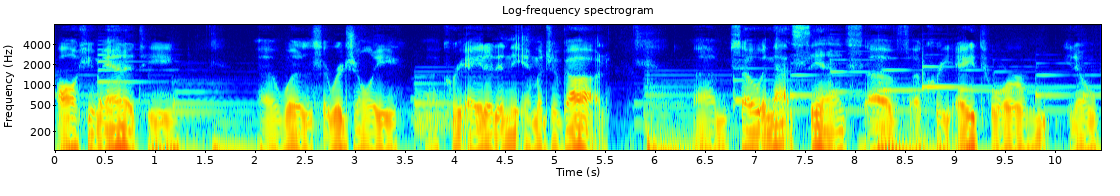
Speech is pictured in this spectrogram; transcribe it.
all humanity uh, was originally uh, created in the image of God. Um, so, in that sense of a creator, you know,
